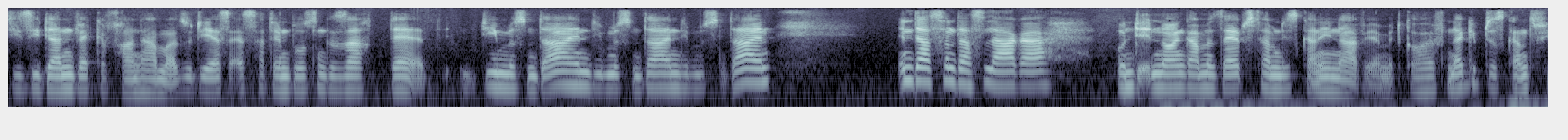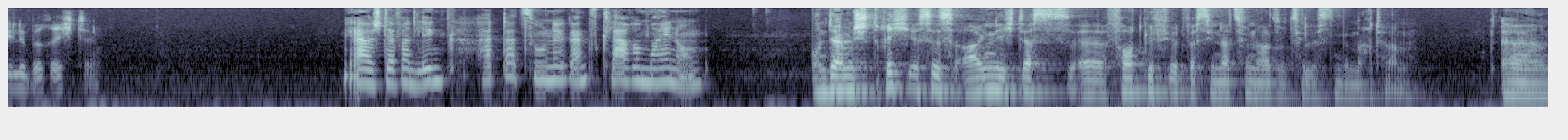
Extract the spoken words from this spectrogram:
die sie dann weggefahren haben. Also die SS hat den Bussen gesagt, der, die müssen dahin, die müssen dahin, die müssen dahin, in das und das Lager. Und in Neuengamme selbst haben die Skandinavier mitgeholfen. Da gibt es ganz viele Berichte. Ja, Stefan Link hat dazu eine ganz klare Meinung. Unterm Strich ist es eigentlich das äh, fortgeführt, was die Nationalsozialisten gemacht haben. Äh,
